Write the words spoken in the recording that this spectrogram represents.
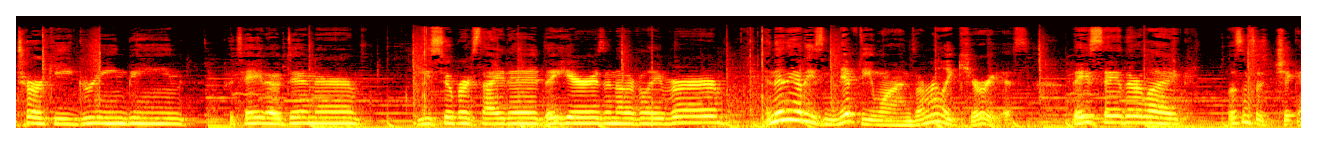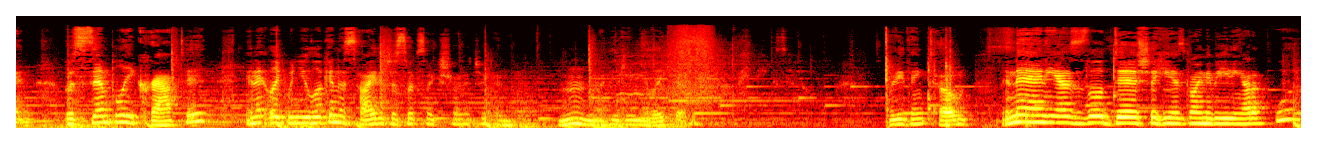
turkey, green bean, potato dinner. He's super excited. The here is another flavor. And then they have these nifty ones. I'm really curious. They say they're like, one says chicken, but simply crafted. And it like, when you look in the side, it just looks like shredded chicken. Mmm, I think you may like this. What do you think, Tobe? And then he has his little dish that he is going to be eating out of. Woof.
